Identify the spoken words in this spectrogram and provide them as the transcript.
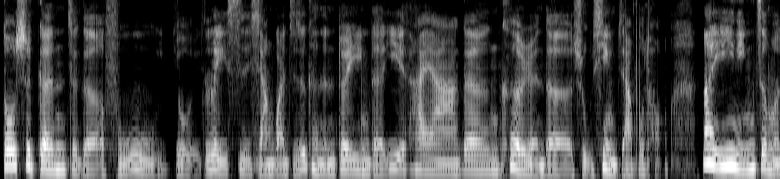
都是跟这个服务有类似相关，只是可能对应的业态啊跟客人的属性比较不同。那依您这么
